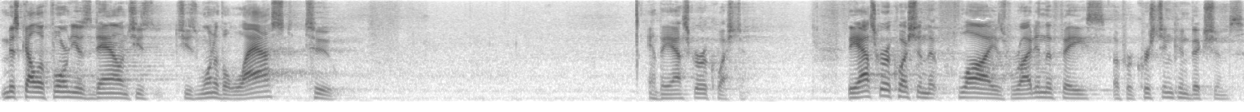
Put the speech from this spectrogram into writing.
Miss California is down. She's, she's one of the last two. And they ask her a question. They ask her a question that flies right in the face of her Christian convictions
